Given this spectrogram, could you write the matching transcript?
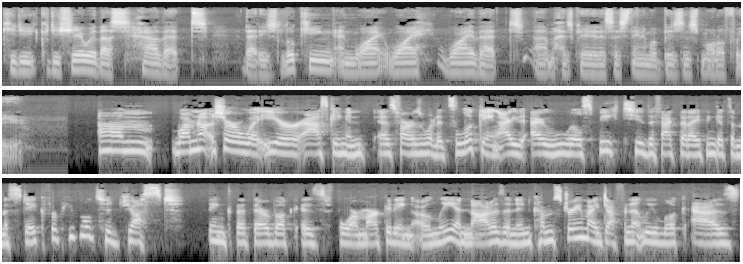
could you could you share with us how that that is looking and why why why that um, has created a sustainable business model for you? Um, well, I'm not sure what you're asking, and as far as what it's looking, I, I will speak to the fact that I think it's a mistake for people to just think that their book is for marketing only and not as an income stream. I definitely look as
